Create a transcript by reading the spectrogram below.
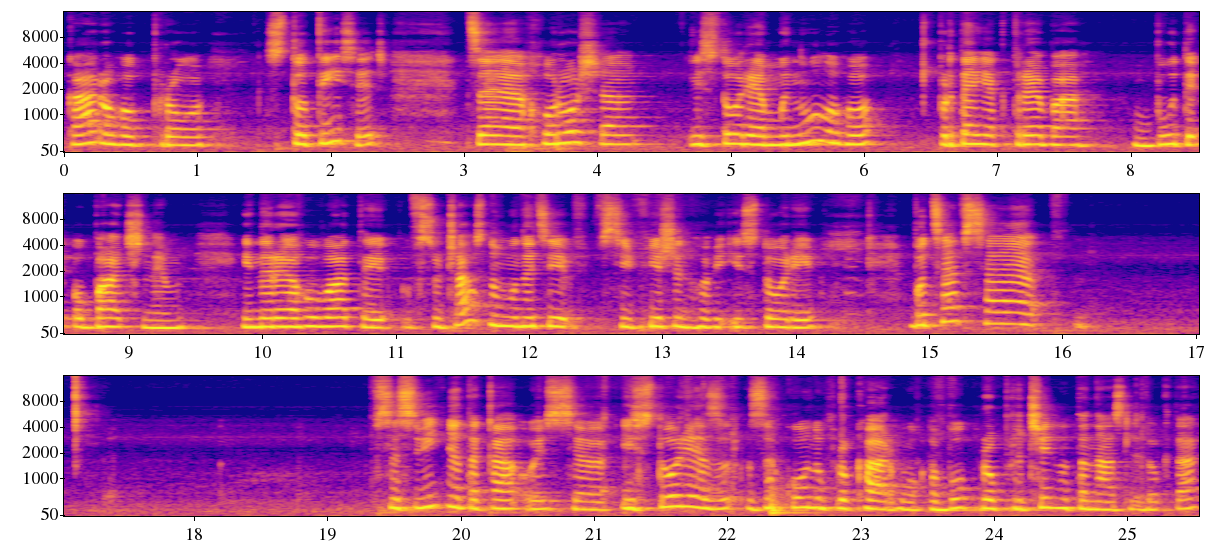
Карого про 100 тисяч. Це хороша історія минулого про те, як треба бути обачним і не реагувати в сучасному на ці всі фішингові історії. Бо це все всесвітня така ось е, історія з закону про карму або про причину та наслідок. Так?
